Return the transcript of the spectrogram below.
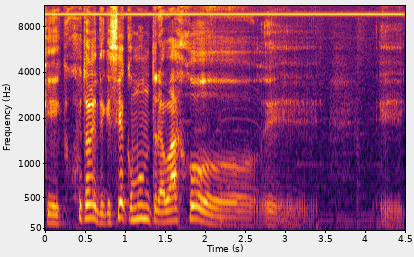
que justamente que sea como un trabajo. eh, eh,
